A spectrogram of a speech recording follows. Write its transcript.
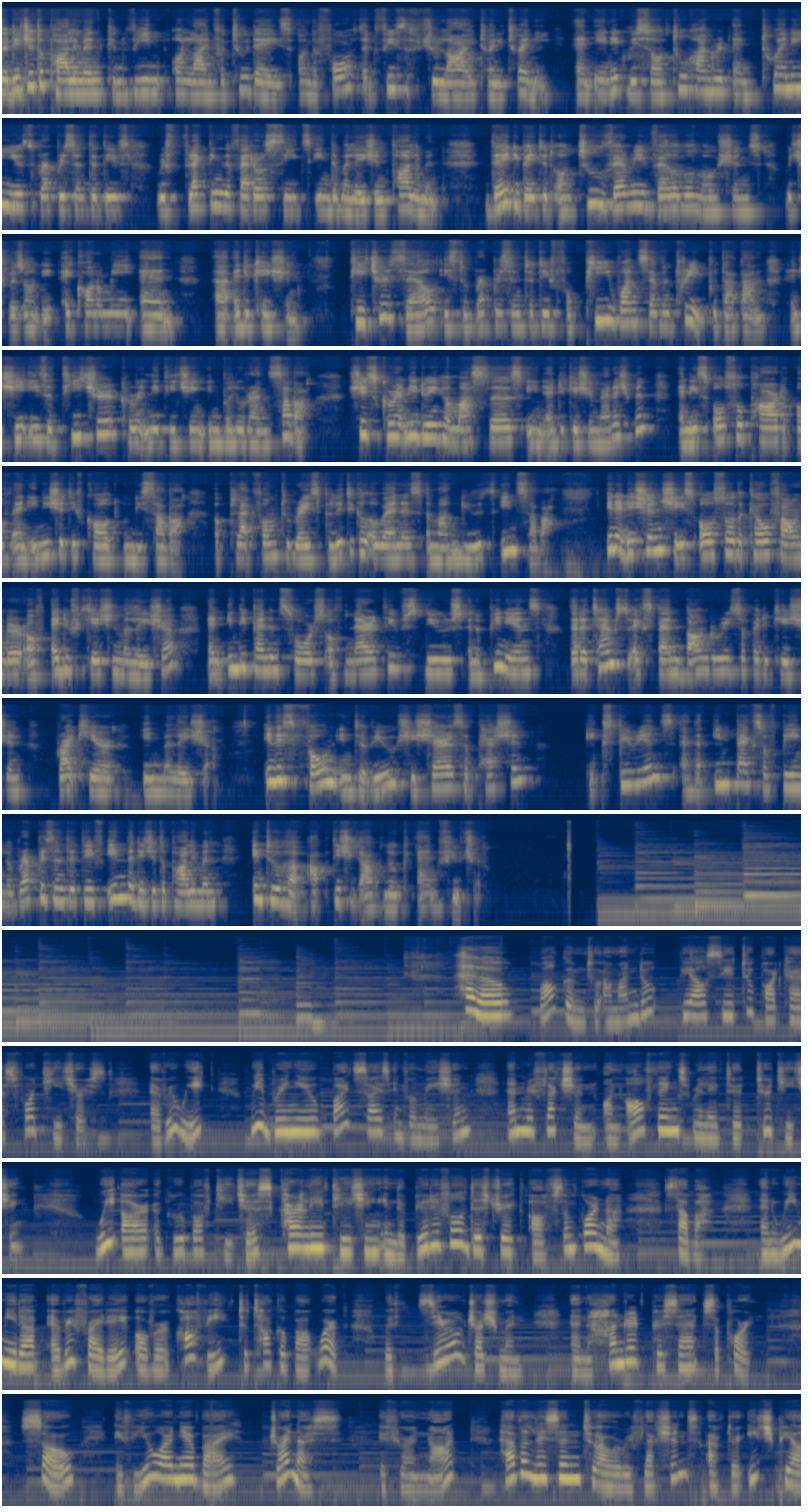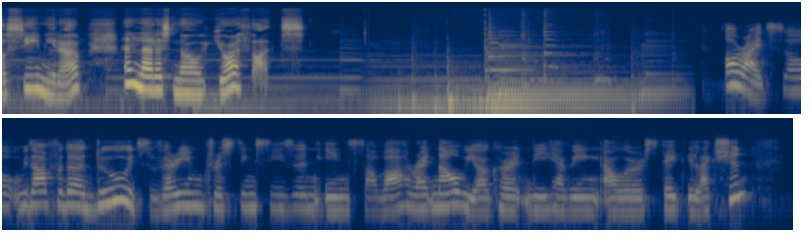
The Digital Parliament convened online for two days on the 4th and 5th of July 2020, and in it we saw 220 youth representatives reflecting the federal seats in the Malaysian Parliament. They debated on two very valuable motions, which was on economy and uh, education. Teacher Zell is the representative for P173 Putatan, and she is a teacher currently teaching in Beluran, Sabah. She's currently doing her master's in education management and is also part of an initiative called Undi Sabah, a platform to raise political awareness among youth in Sabah. In addition, she is also the co founder of Education Malaysia, an independent source of narratives, news, and opinions that attempts to expand boundaries of education right here in Malaysia. In this phone interview, she shares her passion, experience and the impacts of being a representative in the digital parliament into her teaching outlook and future. Hello, welcome to Amandu PLC2 podcast for teachers. Every week, we bring you bite sized information and reflection on all things related to teaching. We are a group of teachers currently teaching in the beautiful district of Semporna, Sabah, and we meet up every Friday over coffee to talk about work with zero judgment and 100% support. So, if you are nearby, join us. If you are not, have a listen to our reflections after each PLC meetup and let us know your thoughts. All right, so without further ado, it's a very interesting season in Sabah. Right now, we are currently having our state election,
